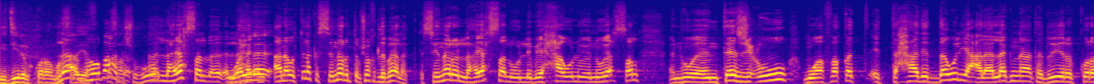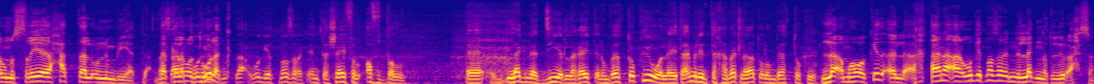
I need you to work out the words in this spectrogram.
يدير الكرة المصرية لا ما هو في 9 بعد شهور؟ اللي هيحصل اللي ولا- أنا قلت لك السيناريو أنت مش واخد بالك. السيناريو اللي هيحصل واللي بيحاولوا إنه يحصل ان هو ينتزعوا موافقة الاتحاد الدولي على لجنة تدوير الكرة المصرية حتى الأولمبياد. ده الكلام قلته لك. لا وجهة نظرك أنت شايف الأفضل لجنة تدير لغاية أولمبياد طوكيو ولا يتعمل انتخابات لغاية أولمبياد طوكيو؟ لا ما هو كده أنا أنا وجهة نظري إن اللجنة تدير أحسن.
